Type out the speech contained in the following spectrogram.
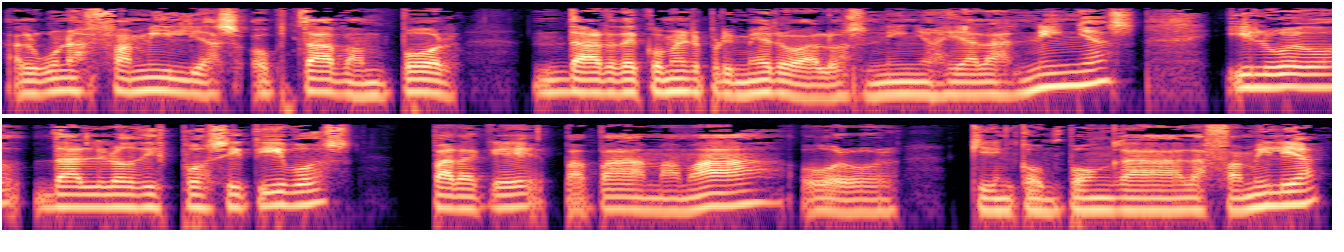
Algunas familias optaban por dar de comer primero a los niños y a las niñas y luego darle los dispositivos para que papá, mamá o quien componga la familia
